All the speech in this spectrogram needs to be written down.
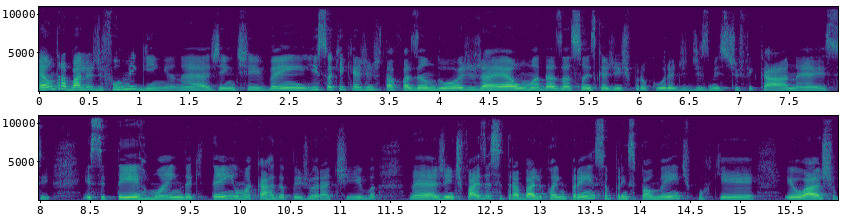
É um trabalho de formiguinha, né? A gente vem. Isso aqui que a gente está fazendo hoje já é uma das ações que a gente procura de desmistificar, né? Esse, esse termo, ainda que tem uma carga pejorativa. Né? A gente faz esse trabalho com a imprensa, principalmente, porque eu acho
